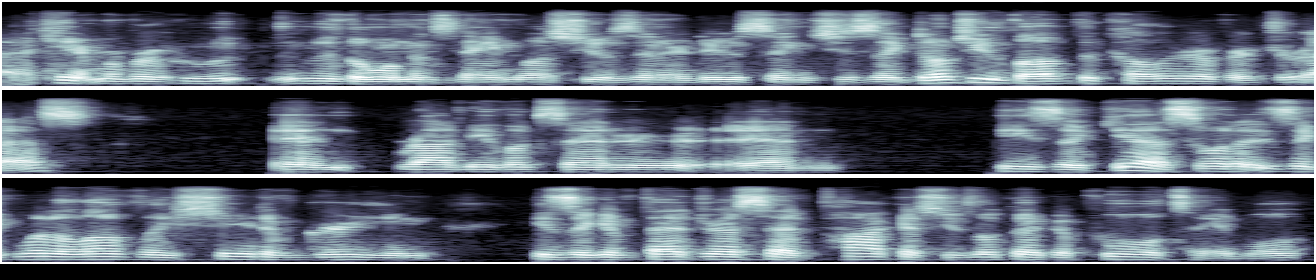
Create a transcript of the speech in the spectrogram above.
I can't remember who who the woman's name was. She was introducing. She's like, "Don't you love the color of her dress?" And Rodney looks at her and he's like, "Yes." What he's like, "What a lovely shade of green." He's like, "If that dress had pockets, you'd look like a pool table."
